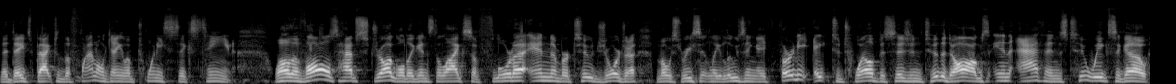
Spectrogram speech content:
that dates back to the final game of 2016. While the Vols have struggled against the likes of Florida and number two Georgia, most recently losing a 38 12 decision to the Dogs in Athens two weeks ago,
